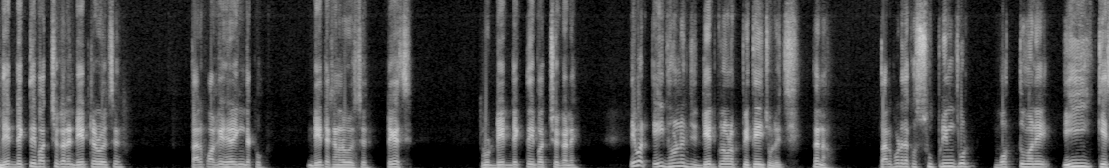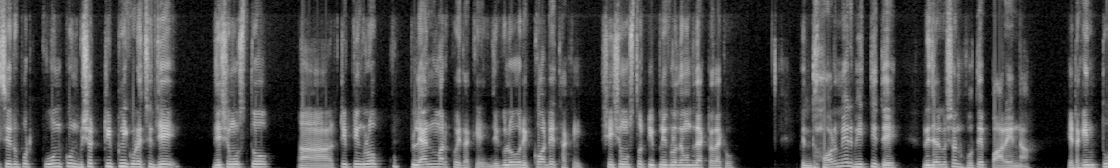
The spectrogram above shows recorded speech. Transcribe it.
ডেট দেখতেই পাচ্ছ এখানে ডেটটা রয়েছে। তারপর আগে হিয়ারিং দেখো ডেট এখানে রয়েছে। ঠিক আছে? পুরো ডেট দেখতেই পাচ্ছ এখানে। এবার এই ধরনের যে ডেটগুলো আমরা পেতেই চলেছি তাই না? তারপরে দেখো সুপ্রিম কোর্ট বর্তমানে এই কেসের উপর কোন কোন বিষয় টিপ্পনি করেছে যে যে সমস্ত আহ, টিপ্পনিগুলো খুব ল্যান্ডমার্ক হয়ে থাকে যেগুলো রেকর্ডে থাকে সেই সমস্ত টিপ্পনিগুলোর মধ্যে একটা দেখো। ধর্মের ভিত্তিতে রিজার্ভেশন হতে পারে না। এটা কিন্তু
